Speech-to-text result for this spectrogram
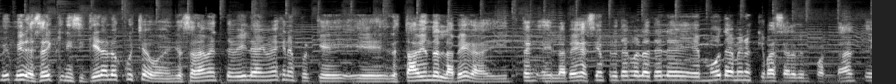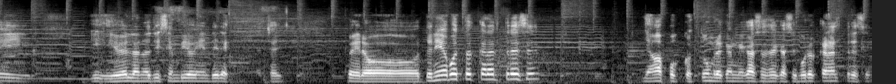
Mi- Mira, sabes que ni siquiera lo escuché, weón. Yo solamente vi las imágenes porque eh, lo estaba viendo en la pega. Y ten- en la pega siempre tengo la tele en mute a menos que pase algo importante y, y- y ver la noticia en vivo y en directo, ¿cachai? Pero tenía puesto el canal 13, ya más por costumbre que en mi casa es casi puro el canal 13.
